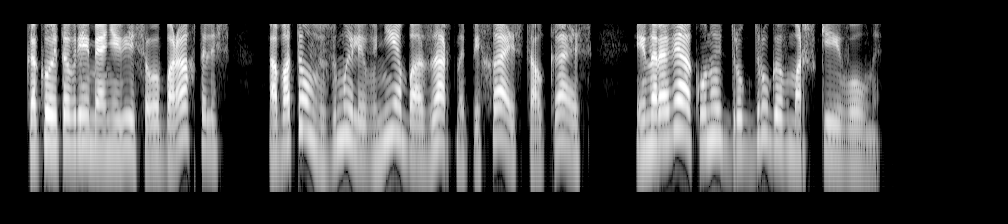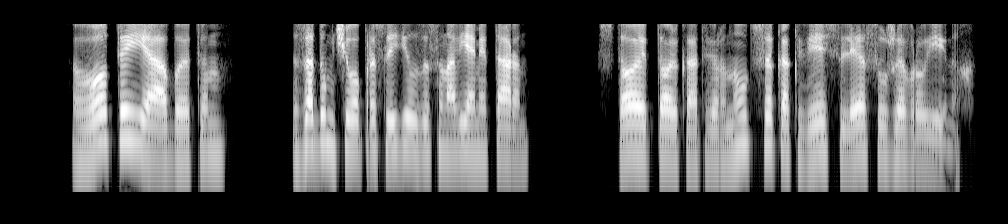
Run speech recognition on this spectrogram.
Какое-то время они весело барахтались, а потом взмыли в небо, азартно пихаясь, толкаясь и норовя окунуть друг друга в морские волны. «Вот и я об этом», — задумчиво проследил за сыновьями Таран. «Стоит только отвернуться, как весь лес уже в руинах.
